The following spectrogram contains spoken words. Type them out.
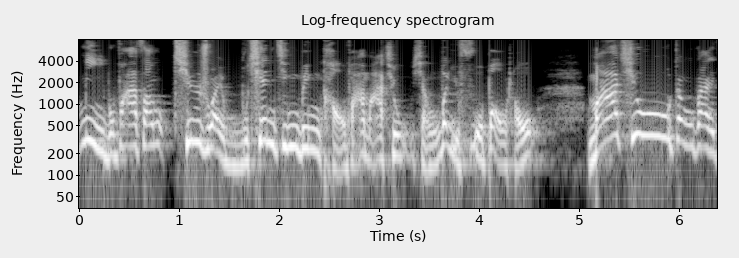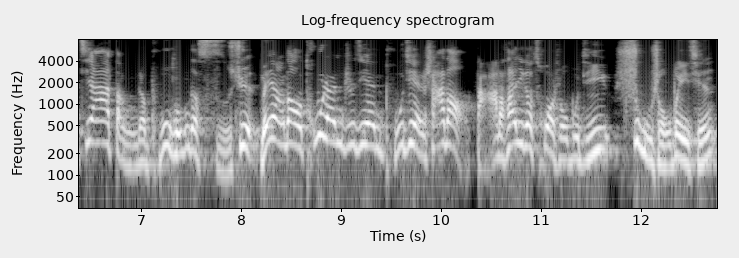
密不发丧，亲率五千精兵讨伐麻丘，想为父报仇。麻丘正在家等着蒲洪的死讯，没想到突然之间，蒲剑杀到，打了他一个措手不及，束手被擒。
